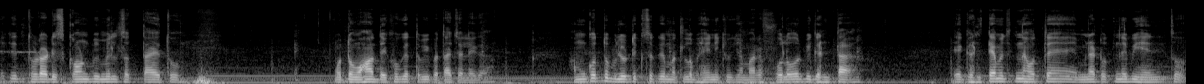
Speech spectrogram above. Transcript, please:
लेकिन थोड़ा डिस्काउंट भी मिल सकता है तो वो तो वहाँ देखोगे तभी पता चलेगा। हमको तो ब्लूटिक से कोई मतलब है नहीं, क्योंकि हमारे फॉलोअर भी घंटा, एक घंटे में जितने होते हैं मिनट उतने भी हैं नहीं तो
